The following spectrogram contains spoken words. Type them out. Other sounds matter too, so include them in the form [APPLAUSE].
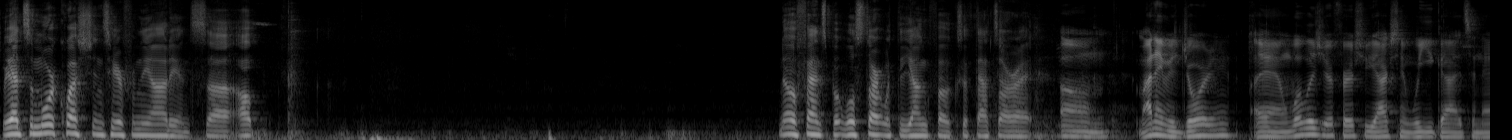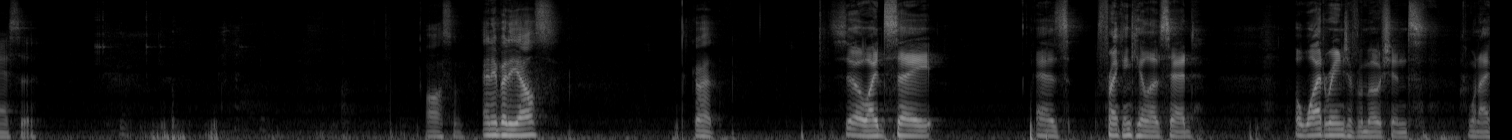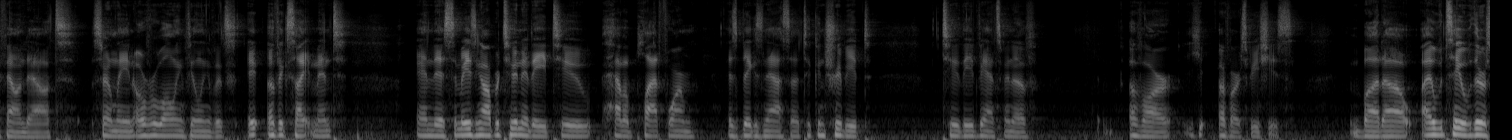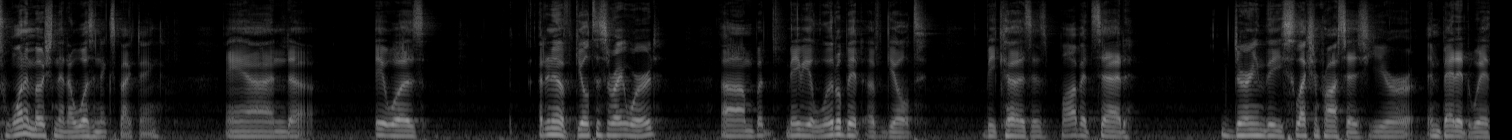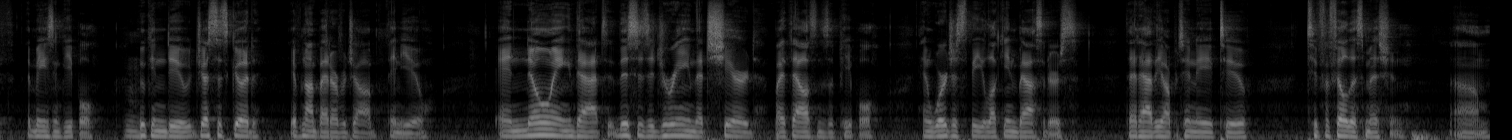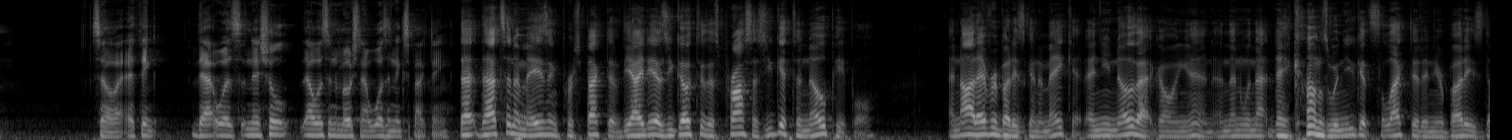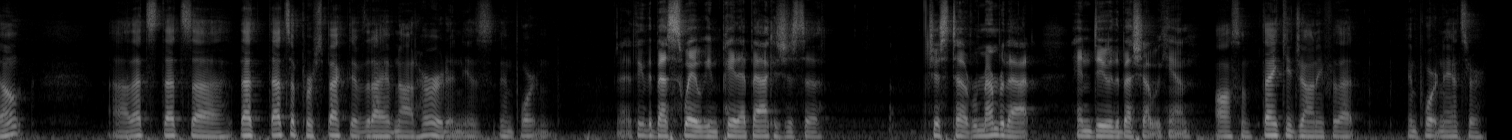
We had some more questions here from the audience. Uh, I'll. No offense, but we'll start with the young folks if that's all right. Um, my name is Jordan, and what was your first reaction when you got to NASA? Awesome. Anybody else? Go ahead. So I'd say, as Frank and Kayla said, a wide range of emotions when I found out. Certainly an overwhelming feeling of, ex- of excitement and this amazing opportunity to have a platform as big as NASA to contribute to the advancement of, of, our, of our species. But uh, I would say there's one emotion that I wasn't expecting. And uh, it was, I don't know if guilt is the right word, um, but maybe a little bit of guilt because, as Bob had said, during the selection process, you're embedded with amazing people who can do just as good, if not better, of a job than you. And knowing that this is a dream that's shared by thousands of people, and we're just the lucky ambassadors that have the opportunity to to fulfill this mission. Um, so I think that was initial. That was an emotion I wasn't expecting. That, that's an amazing perspective. The idea is you go through this process, you get to know people, and not everybody's going to make it. And you know that going in. And then when that day [LAUGHS] comes, when you get selected and your buddies don't, uh, that's, that's, uh, that, that's a perspective that I have not heard and is important. I think the best way we can pay that back is just to just to remember that and do the best job we can. Awesome. Thank you, Jonny, for that important answer.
